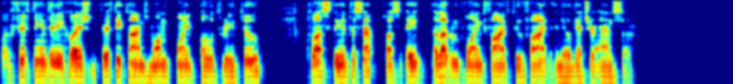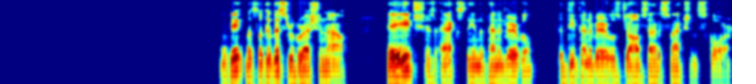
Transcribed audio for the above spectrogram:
Plug 50 into the equation. 50 times 1.032 plus the intercept plus 8, 11.525 and you'll get your answer. Okay, let's look at this regression now. Age is X, the independent variable. The dependent variable is job satisfaction score.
